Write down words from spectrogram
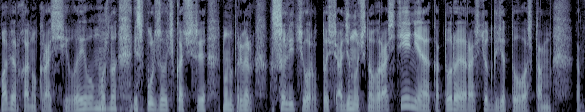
Во-первых, оно красивое, его можно использовать в качестве, ну, например, солитера, то есть одиночного растения, которое растет где-то у вас там, там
